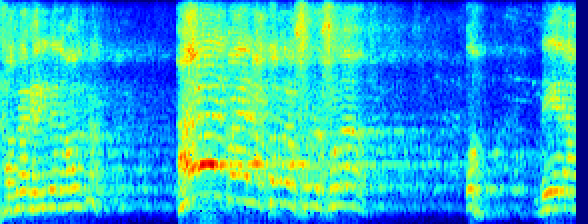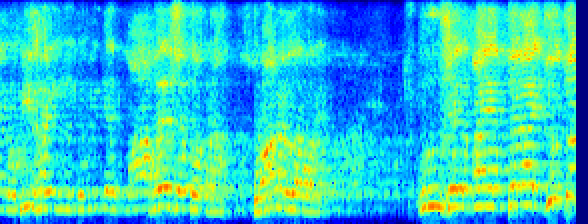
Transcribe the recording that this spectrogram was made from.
খাজা গরিবে নামাজ না? এই মায়েরা তোমরা শোনো শোনা। ও মেয়েরা নবী হয়নি নবীদের মা হয়েছে তোমরা সুবহানাল্লাহ বলে। পুরুষের পায়ের তলায় জুতো।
